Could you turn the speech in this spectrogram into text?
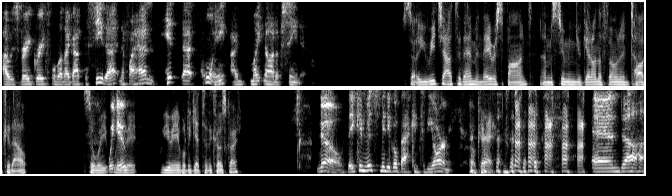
I was very grateful that I got to see that. And if I hadn't hit that point, I might not have seen it. So you reach out to them and they respond. I'm assuming you get on the phone and talk it out. So we, we do. Were you able to get to the Coast Guard? No, they convinced me to go back into the army. Okay. and uh,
